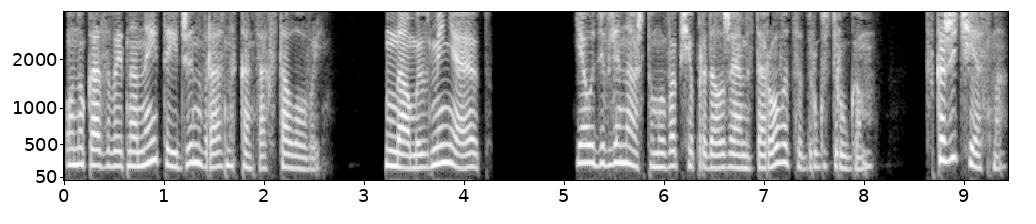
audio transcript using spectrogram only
Он указывает на Нейта и Джин в разных концах столовой. Нам изменяют. Я удивлена, что мы вообще продолжаем здороваться друг с другом. Скажи честно.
